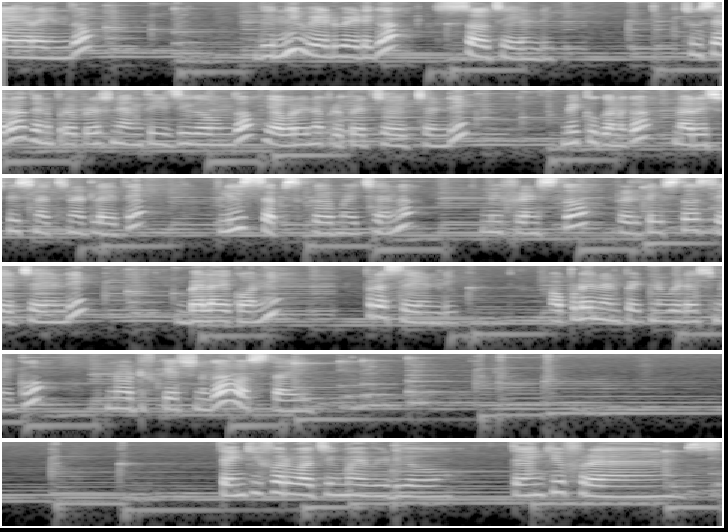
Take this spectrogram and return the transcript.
తయారైందో. దీన్ని వేడివేడిగా సర్వ్ చేయండి. చూసారా దీని ప్రిపరేషన్ ఎంత ఈజీగా ఉందో ఎవరైనా ప్రిపేర్ చేయొచ్చండి. మీకు కనుక నా రెసిపీస్ నచ్చినట్లయితే ప్లీజ్ సబ్స్క్రైబ్ మై ఛానల్ మీ ఫ్రెండ్స్తో రిలేటివ్స్తో షేర్ చేయండి బెల్ ఐకాన్ని ప్రెస్ చేయండి. అప్పుడే నేను పెట్టిన వీడియోస్ మీకు నోటిఫికేషన్గా వస్తాయి. Thank you for watching my video. Thank you friends.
